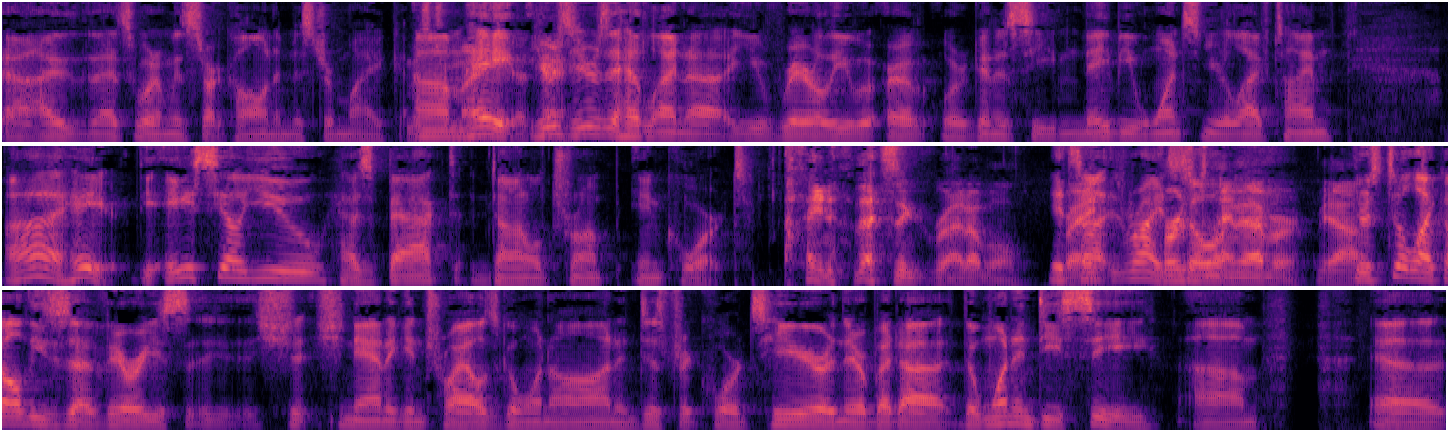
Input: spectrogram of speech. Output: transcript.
uh, that's what I'm going to start calling him, Mr. Mike. Mr. Um, Mike hey, okay. here's here's a headline uh, you rarely are, are going to see, maybe once in your lifetime. Uh, hey, the ACLU has backed Donald Trump in court. I know that's incredible. It's right, uh, right. First so, time ever. Yeah. There's still like all these uh, various uh, sh- shenanigan trials going on and district courts here and there, but uh, the one in D.C. Um, uh,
